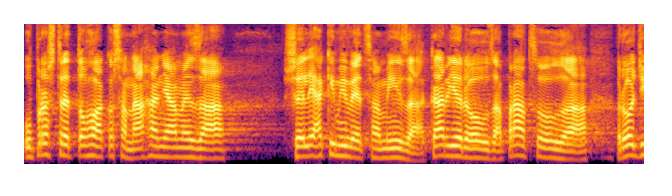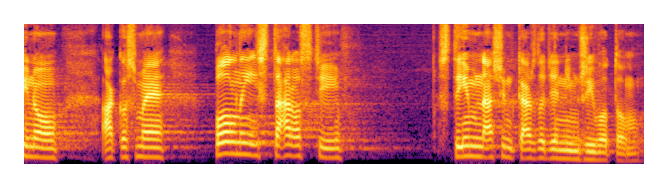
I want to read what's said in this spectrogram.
uprostred toho, ako sa naháňame za všelijakými vecami, za kariérou, za prácou, za rodinou, ako sme plní starosti s tým našim každodenným životom.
